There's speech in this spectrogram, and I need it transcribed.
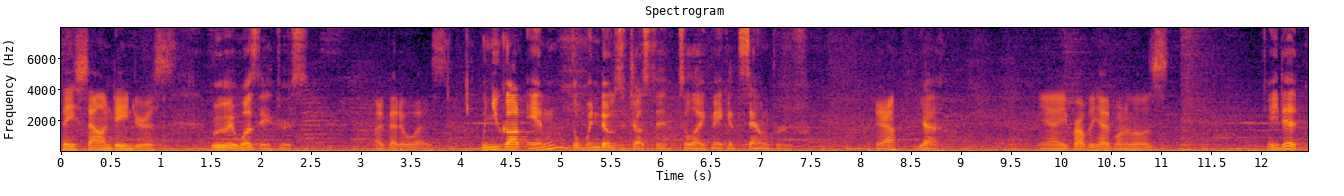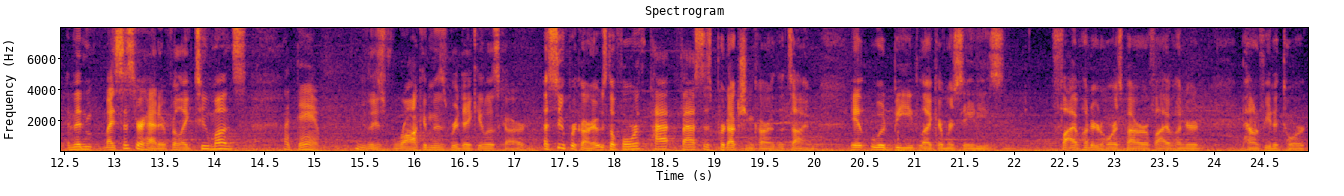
they sound dangerous. Wu, it was dangerous. I bet it was. When you got in, the windows adjusted to like make it soundproof. Yeah? Yeah, Yeah, he probably had one of those. he did. And then my sister had it for like two months. God damn. Just rocking this ridiculous car, a supercar. It was the fourth pa- fastest production car at the time. It would beat like a Mercedes, 500 horsepower, 500 pound feet of torque.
